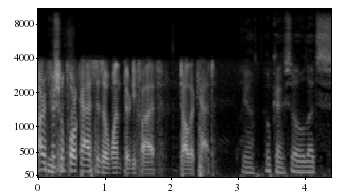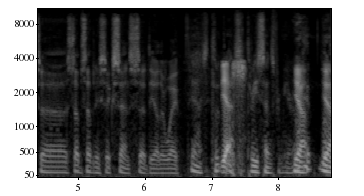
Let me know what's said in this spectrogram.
Our official forecast is a 135 dollar CAD. Yeah. Okay. So that's uh, sub seventy six cents said the other way. Yeah, it's th- Yes. that's three cents from here. Yeah, Okay, yeah.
